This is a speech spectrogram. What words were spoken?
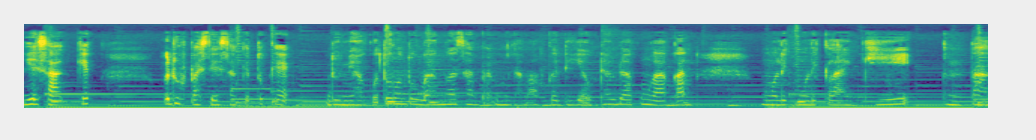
Dia sakit aduh pas dia sakit tuh kayak dunia aku tuh runtuh banget sampai minta maaf ke dia. Udah udah aku nggak akan ngulik-ngulik lagi tentang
